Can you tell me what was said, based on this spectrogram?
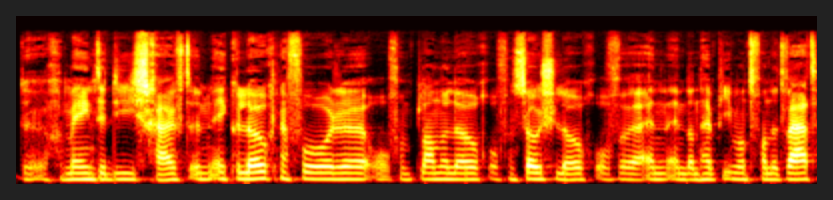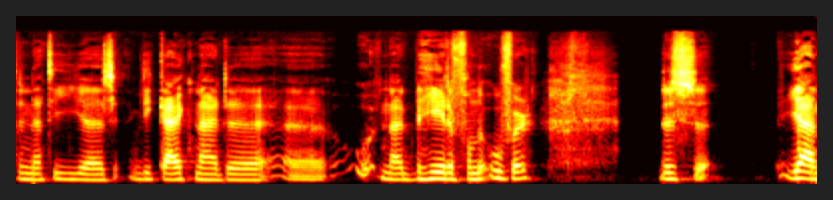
de, gemeente die schuift een ecoloog naar voren, of een planoloog, of een socioloog. Of, en, en dan heb je iemand van het waternet die, die kijkt naar, de, naar het beheren van de oever. Dus ja,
